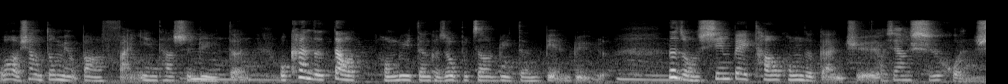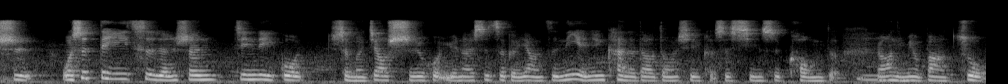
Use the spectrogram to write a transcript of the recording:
我好像都没有办法反应它是绿灯。我看得到红绿灯，可是我不知道绿灯变绿了。那种心被掏空的感觉，好像失魂。是，我是第一次人生经历过。什么叫失魂？原来是这个样子。你眼睛看得到东西，可是心是空的，然后你没有办法做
